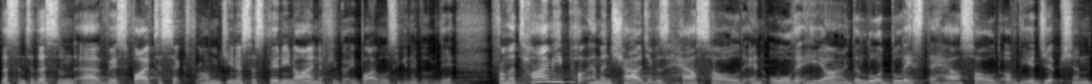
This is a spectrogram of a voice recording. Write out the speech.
Listen to this in uh, verse 5 to 6 from Genesis 39. If you've got your Bibles, you can have a look there. From the time he put him in charge of his household and all that he owned, the Lord blessed the household of the Egyptian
